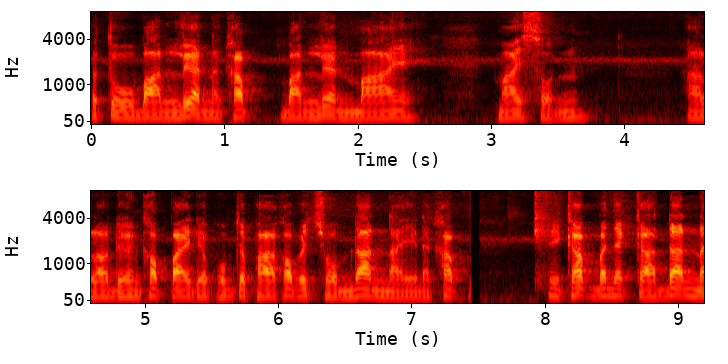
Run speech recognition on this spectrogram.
ประตูบานเลื่อนนะครับบานเลื่อนไม้ ไม้สนเราเดินเข้าไปเดี๋ยวผมจะพาเข้าไปชมด้านในนะครับนี่ครับบรรยากาศด้านใน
